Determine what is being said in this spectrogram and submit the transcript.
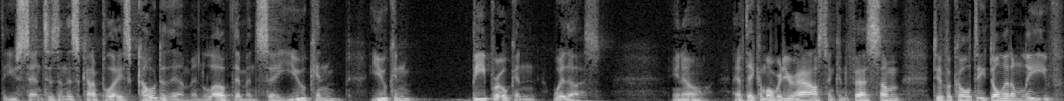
that you sense is in this kind of place, go to them and love them and say, you can, you can be broken with us. You know? And if they come over to your house and confess some difficulty, don't let them leave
